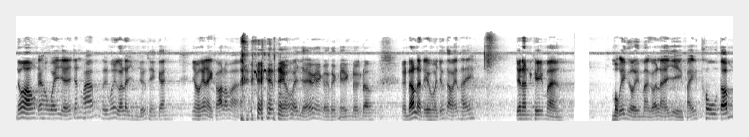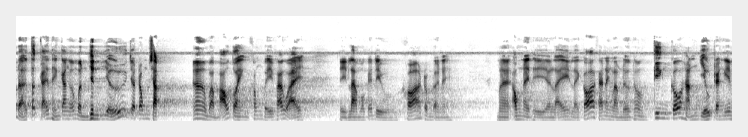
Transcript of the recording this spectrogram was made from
Đúng không? Để họ quay về với chánh pháp thì mới gọi là giữ thiện căn. Nhưng mà cái này khó lắm à. Cái này không phải dễ cái người thực hiện được đâu. Đó là điều mà chúng ta phải thấy. Cho nên khi mà một cái người mà, gọi là gì, phải thu tóm lại tất cả thiện căn của mình, gìn giữ cho trong sạch và bảo toàn không bị phá hoại, thì là một cái điều khó trong đời này. Mà ông này thì lại lại có khả năng làm được, đúng không? Kiên cố hạnh diệu trang nghiêm.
